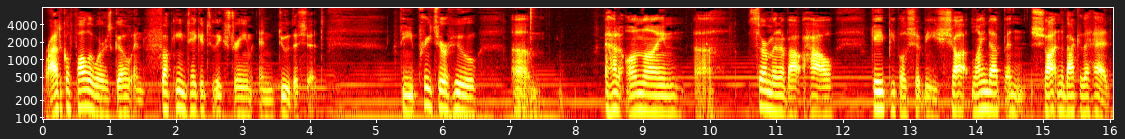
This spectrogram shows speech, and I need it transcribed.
radical followers go and fucking take it to the extreme and do the shit the preacher who um, had an online uh, sermon about how gay people should be shot, lined up, and shot in the back of the head.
